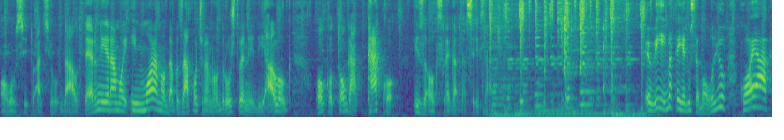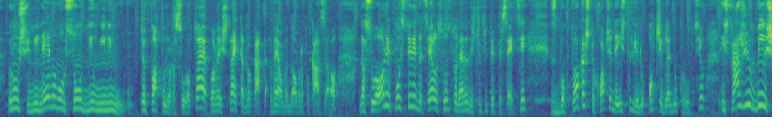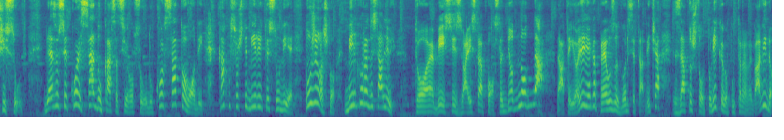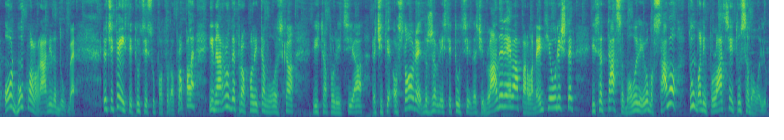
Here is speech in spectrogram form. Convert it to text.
ovu situaciju da alterniramo i moramo da započnemo društveni dijalog oko toga kako iz ovog svega da se izađe vi imate jednu samovolju koja ruši. Mi nemamo sud ni u minimumu. To je potpuno rasulo. To je onaj štrajk advokata veoma dobro pokazao. Da su oni pustili da cijelo sudstvo ne radi 4-5 mjeseci zbog toga što hoće da istražuju očiglednu korupciju. Istražuju bivši sud. Ne zna se ko je sad u kasacijalnom sudu, ko sad to vodi, kako se ošte te sudije. što Biljko Radostavljević. to je, misli, zaista posljednjo dno da. Znate, i on je njega preuzeo od Borisa Tadića zato što toliko ima putara na glavi da on bukvalno radi na dugme. Znači, te institucije su potpuno propale i naravno da je i ta vojska i ta policija. Znači, te osnovne državne institucije, znači vlade nema, parlament je uništen i sad ta samovolja, imamo samo tu manipulaciju i tu samovolju.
